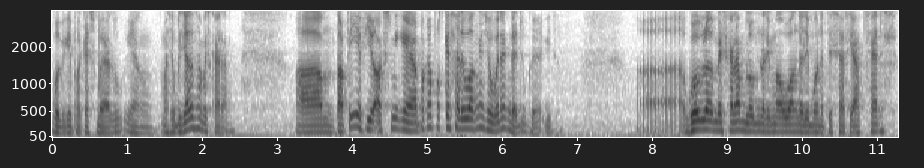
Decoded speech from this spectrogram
Gue bikin podcast baru yang masih berjalan sampai sekarang um, tapi if you ask me kayak apakah podcast ada uangnya? Jawabannya enggak juga gitu. Uh, gue belum sekarang belum menerima uang dari monetisasi adsense.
